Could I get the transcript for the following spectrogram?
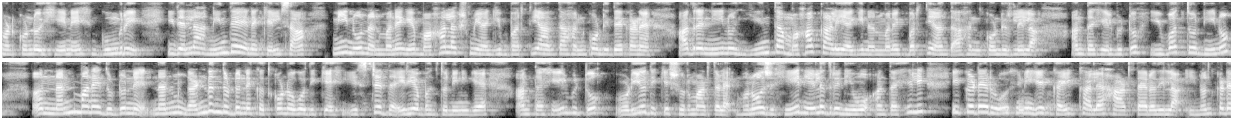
ಮಾಡಿಕೊಂಡು, ಏನೇ, ಗುಂಗ್ರಿ, ಇದೆಲ್ಲ ನಿಂದೆ ಏನೇ ಕೆಲಸ? ನೀನು ನನ್ನ ಮನೆಗೆ ಮಹಾಲಕ್ಷ್ಮಿಯಾಗಿ ಬರ್ತೀಯಾ ಅಂತ ಅಂದ್ಕೊಂಡಿದ್ದೆ ಕಣೆ. ಆದರೆ ನೀನು ಇಂಥ ಮಹಾಕಾಳಿಯಾಗಿ ನನ್ನ ಮನೆಗೆ ಬರ್ತೀಯಾ ಅಂತ ಅಂದ್ಕೊಂಡಿರಲಿಲ್ಲ ಅಂತ ಹೇಳಿಬಿಟ್ಟು, ಇವತ್ತು ನೀನು ನನ್ನ ಮನೆ ದುಡ್ಡನ್ನೇ ನನ್ನ ಗಂಡನ ದುಡ್ಡನ್ನೇ ಕತ್ಕೊಂಡು ಹೋಗೋದಕ್ಕೆ ಎಷ್ಟೇ ಧೈರ್ಯ ಬಂತು ನಿನಗೆ? ಅಂತ ಹೇಳಿಬಿಟ್ಟು ಒಡೆಯೋದಕ್ಕೆ ಶುರು ಮಾಡ್ತಾಳೆ. ಮನೋಜ್, ಏನು ಹೇಳಿದ್ರಿ ನೀವು? ಅಂತ ಹೇಳಿ ಈ ಕಡೆ ರೋಹಿಣಿಗೆ ಕೈ ಕಾಲೇ ಹಾಡ್ತಾ ಇರೋದಿಲ್ಲ. ಇನ್ನೊಂದು ಕಡೆ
